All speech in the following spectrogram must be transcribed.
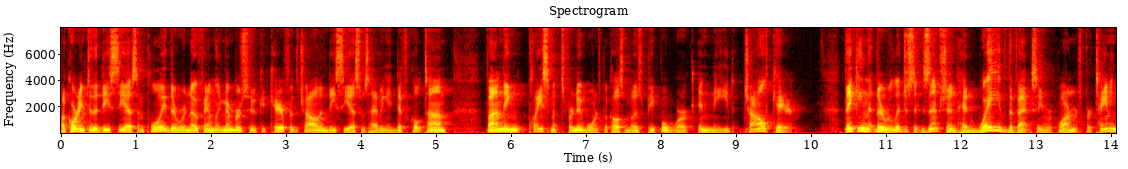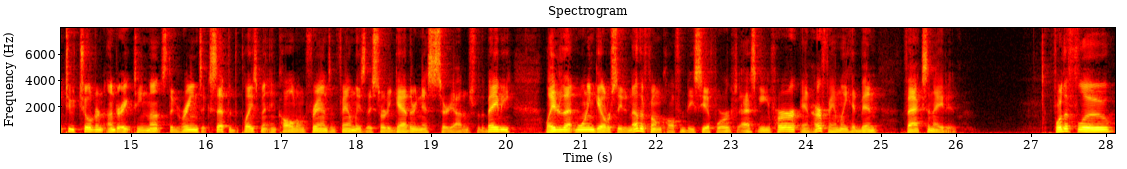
According to the DCS employee, there were no family members who could care for the child, and DCS was having a difficult time finding placements for newborns because most people work and need child care. Thinking that their religious exemption had waived the vaccine requirements pertaining to children under 18 months, the Greens accepted the placement and called on friends and family as they started gathering necessary items for the baby. Later that morning, Gail received another phone call from DCS Works asking if her and her family had been vaccinated for the flu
